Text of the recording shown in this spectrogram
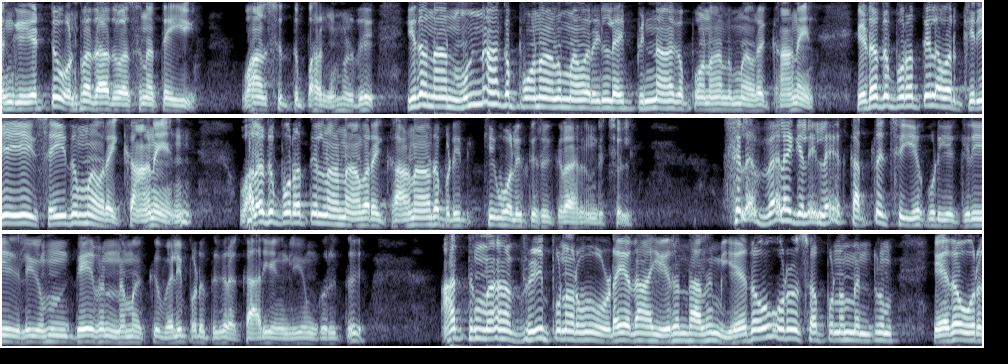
அங்கு எட்டு ஒன்பதாவது வசனத்தை வாசித்து பார்க்கும் பொழுது இதோ நான் முன்னாக போனாலும் அவர் இல்லை பின்னாக போனாலும் அவரை காணேன். இடது புறத்தில் அவர் கிரியையை செய்தும் அவரை காணேன். வலது புறத்தில் நான் அவரை காணாதபடிக்கு ஒழித்திருக்கிறார் என்று சொல்லி. சில வேலைகளில் கத்த செய்யக்கூடிய கிரியைகளையும் தேவன் நமக்கு வெளிப்படுத்துகிற காரியங்களையும் குறித்து ஆத்மா விழிப்புணர்வு உடையதாக இருந்தாலும் ஏதோ ஒரு சொப்பனம் என்றும் ஏதோ ஒரு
